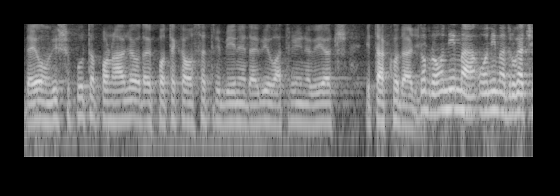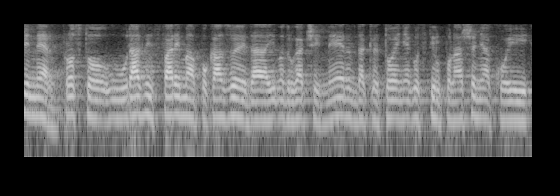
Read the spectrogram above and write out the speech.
da je on više puta ponavljao da je potekao sa tribine, da je bio vatreni navijač i tako dalje. Dobro, on ima, on ima drugačiji nerv. Prosto u raznim stvarima pokazuje da ima drugačiji nerv. Dakle, to je njegov stil ponašanja koji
